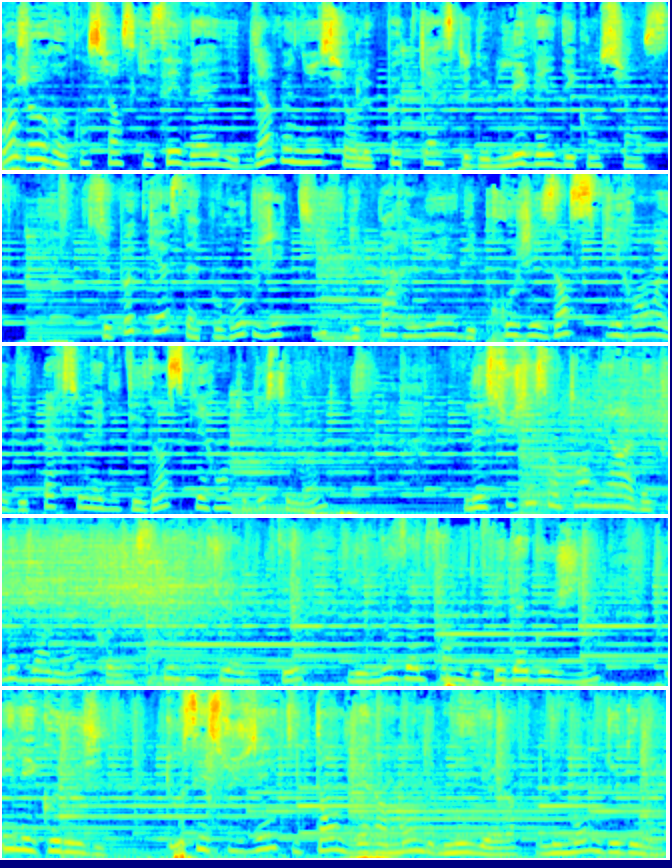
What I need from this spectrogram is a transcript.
Bonjour aux consciences qui s'éveillent et bienvenue sur le podcast de l'éveil des consciences. Ce podcast a pour objectif de parler des projets inspirants et des personnalités inspirantes de ce monde. Les sujets sont en lien avec le bien-être, la spiritualité, les nouvelles formes de pédagogie et l'écologie. Tous ces sujets qui tendent vers un monde meilleur, le monde de demain.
